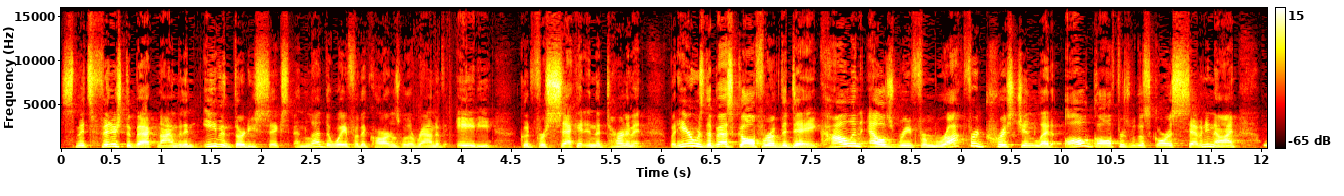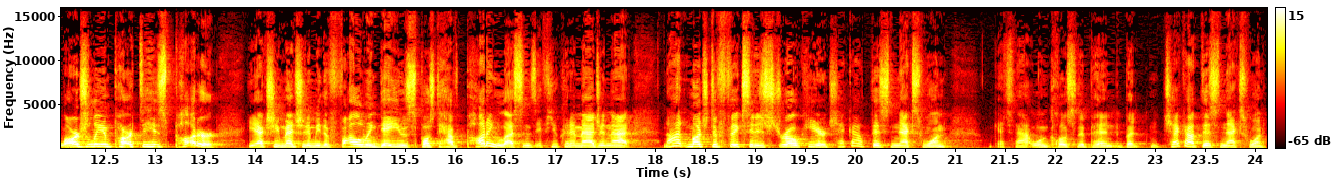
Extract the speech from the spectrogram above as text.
Smith finished the back nine with an even 36 and led the way for the Cardinals with a round of 80, good for second in the tournament. But here was the best golfer of the day. Colin Ellsbury from Rockford Christian led all golfers with a score of 79, largely in part to his putter. He actually mentioned to me the following day he was supposed to have putting lessons, if you can imagine that. Not much to fix in his stroke here. Check out this next one. Gets that one close to the pin. But check out this next one.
